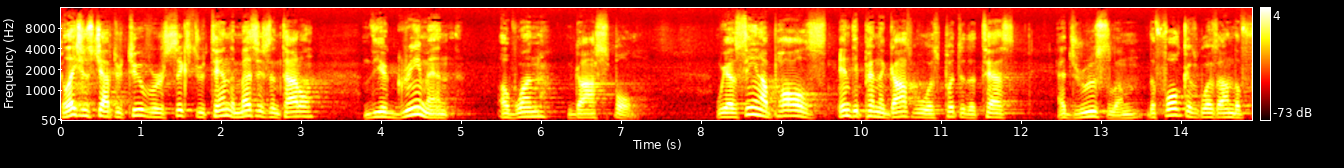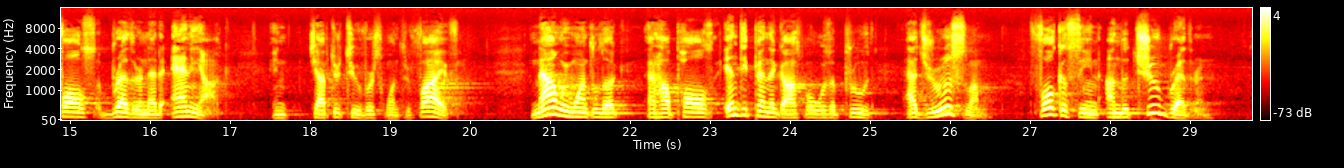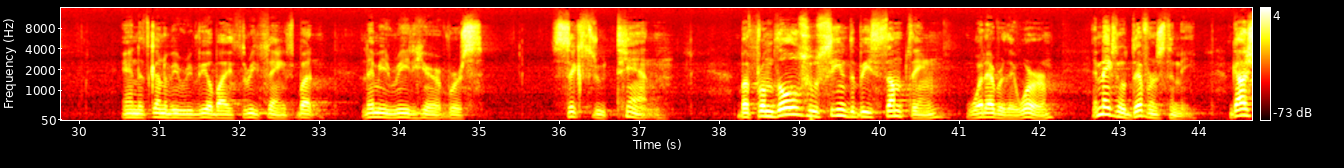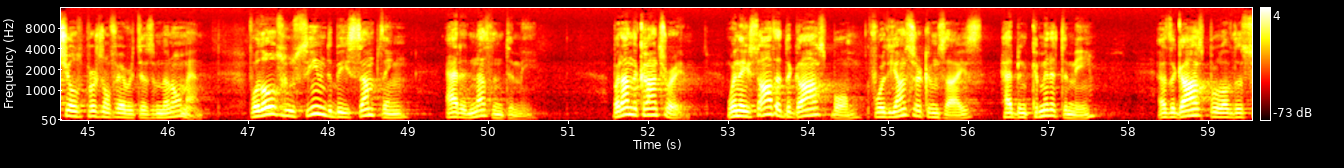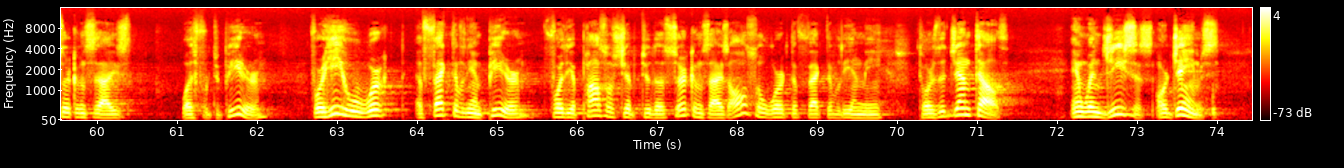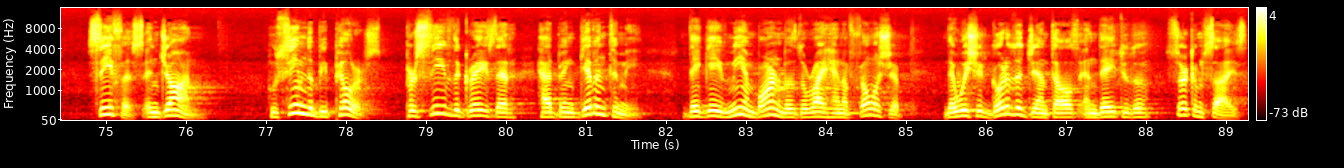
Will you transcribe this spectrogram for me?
Galatians chapter 2, verse 6 through 10, the message entitled The Agreement of One Gospel. We have seen how Paul's independent gospel was put to the test at Jerusalem. The focus was on the false brethren at Antioch in chapter 2, verse 1 through 5. Now we want to look at how Paul's independent gospel was approved at Jerusalem, focusing on the true brethren. And it's going to be revealed by three things. But let me read here verse 6 through 10. But from those who seemed to be something, whatever they were, it makes no difference to me. God shows personal favoritism to no man. For those who seemed to be something added nothing to me. But on the contrary, when they saw that the gospel for the uncircumcised had been committed to me, as the gospel of the circumcised was for, to Peter, for he who worked effectively in Peter for the apostleship to the circumcised also worked effectively in me towards the Gentiles. And when Jesus or James, Cephas, and John, who seemed to be pillars, perceived the grace that had been given to me, they gave me and Barnabas the right hand of fellowship, that we should go to the Gentiles and they to the circumcised.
